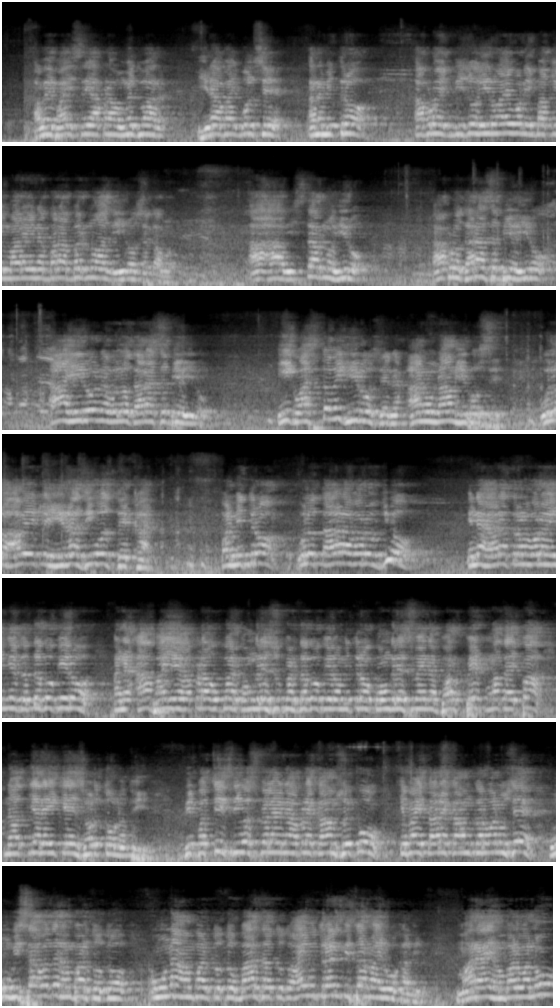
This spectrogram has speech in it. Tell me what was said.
હવે ભાઈ શ્રી આપણા ઉમેદવાર હીરાભાઈ બોલશે અને મિત્રો, આપણો એક બીજો હીરો આવ્યો નહીં બાકી મારે એને બરાબરનો આજ હીરો સગાવો આ આ વિસ્તારનો હીરો આપણો ધારાસભ્ય હીરો. આ હીરો ને ઓલો ધારાસભ્ય હીરો. ઈ વાસ્તવિક હીરો છે ને આનું નામ હીરો છે. ઓલો આવે એટલે હીરા જીવો જ દેખાય. પણ મિત્રો, ઓલો તારડા વાળો ગયો. એને હારા ત્રણ વર્ષ એને દગો કર્યો. અને આ ભાઈએ આપણા ઉપર કોંગ્રેસ ઉપર દગો કર્યો. મિત્રો, કોંગ્રેસમાં એને ભરપેટ મત આપ્યા. ને અત્યારે એ ક્યાંય જડતો નથી. પચીસ દિવસ પહેલા એને આપણે કામ સોંપ્યું કે ભાઈ, તારે કામ કરવાનું છે, હું વિસાવદર સંભાળતો હતો હું ના સંભાળતો હતો, બહાર જતો હતો અહીં હું ત્રણ દિશામાં આવ્યો ખાલી. મારે અહીં સંભાળવાનું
